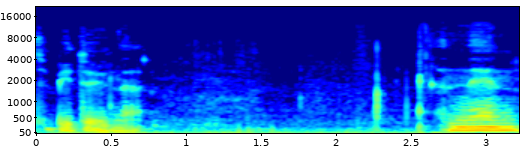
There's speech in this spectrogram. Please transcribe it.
To be doing that. And then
